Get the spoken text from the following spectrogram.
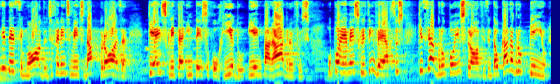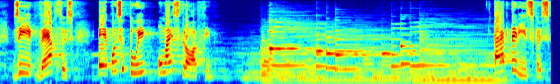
E desse modo, diferentemente da prosa, que é escrita em texto corrido e em parágrafos, o poema é escrito em versos que se agrupam em estrofes. Então, cada grupinho de versos eh, constitui uma estrofe. Características.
